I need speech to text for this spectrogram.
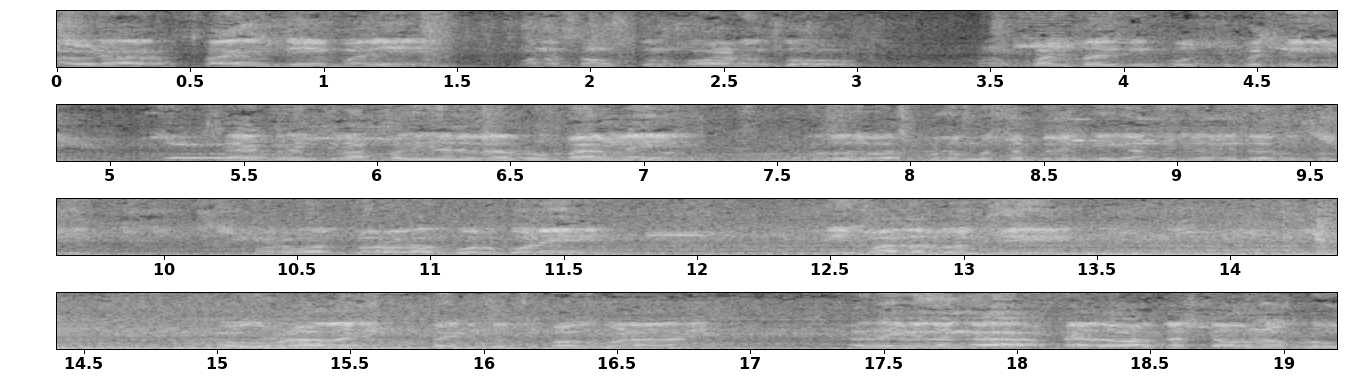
ఆవిడ సాయం చేయమని మన సంస్థను కోరడంతో మన ఫండ్ రైజింగ్ పోస్ట్ పెట్టి సేకరించిన పదిహేను వేల రూపాయలని ఈరోజు వారి కుటుంబ సభ్యులకి అందజేయడం జరుగుతుంది. మరి వారు త్వరగా కోరుకొని ఈ బాధల్లోంచి బాగుపడాలని బయటకు వచ్చి బాగుపడాలని అదేవిధంగా పేదవారి కష్టాలు ఉన్నప్పుడు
